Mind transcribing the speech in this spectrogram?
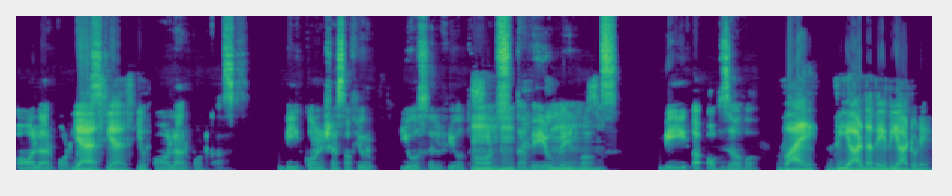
all our podcasts. Yes yes you all our podcasts. Be conscious of your yourself your thoughts Mhm. the way your brain Mm. works. Be a observer. Why we are the way we are today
